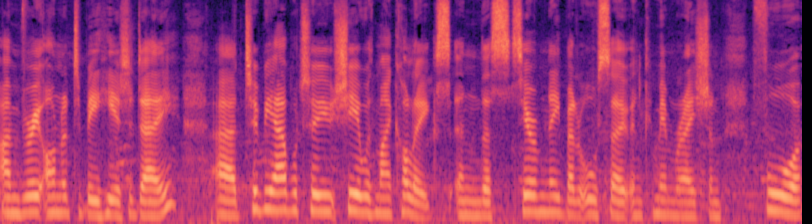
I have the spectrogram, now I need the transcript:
I'm very honoured to be here today uh, to be able to share with my colleagues in this ceremony but also in commemoration for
